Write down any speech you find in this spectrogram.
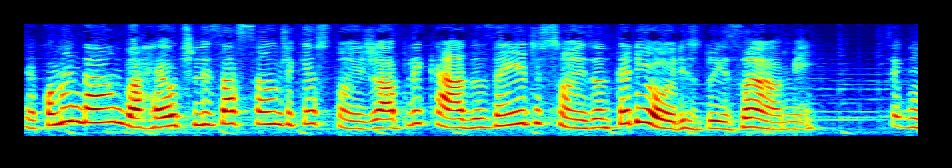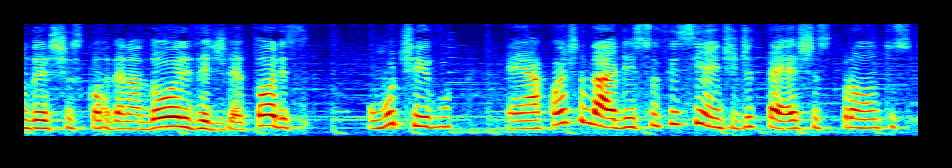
recomendando a reutilização de questões já aplicadas em edições anteriores do exame. Segundo estes coordenadores e diretores, o motivo é a quantidade insuficiente de testes prontos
